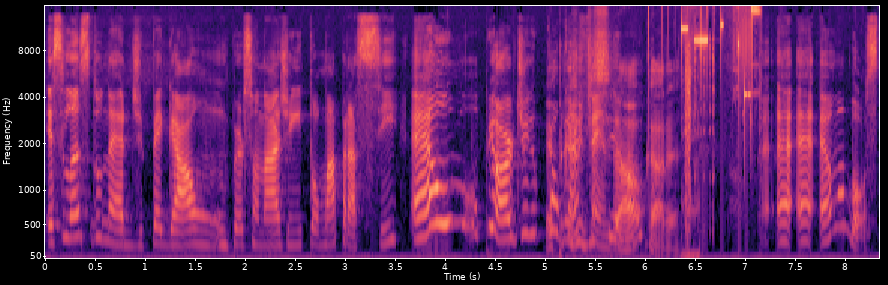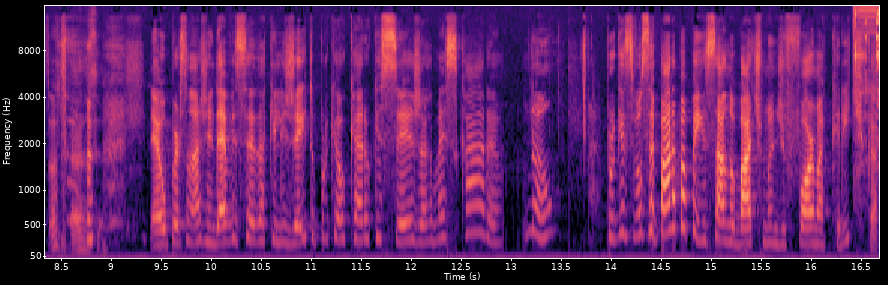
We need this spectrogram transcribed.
Esse lance do nerd pegar um, um personagem e tomar pra si é o, o pior de É qualquer prejudicial, fandom. cara. É, é, é uma bosta. É, É, o personagem deve ser daquele jeito porque eu quero que seja. Mas, cara, não. Porque se você para pra pensar no Batman de forma crítica,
